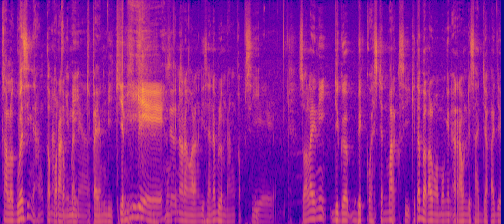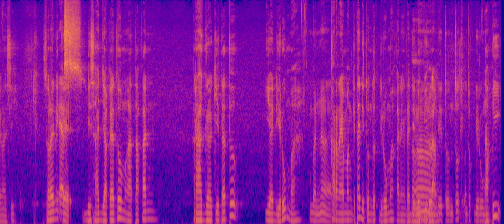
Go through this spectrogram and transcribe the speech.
Kalau gue sih nangkep orang Nangkep ini kan ya. kita yang bikin. Iya. Mungkin orang-orang di sana belum nangkep sih. Iya. Soalnya ini juga big question mark sih. Kita bakal ngomongin around the sajak aja gak sih? Soalnya ini kayak Yes. di sajaknya tuh mengatakan raga kita tuh ya di rumah. Bener. Karena emang kita dituntut di rumah kan yang tadi lu Ah, bilang. dituntut untuk di rumah. Tapi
